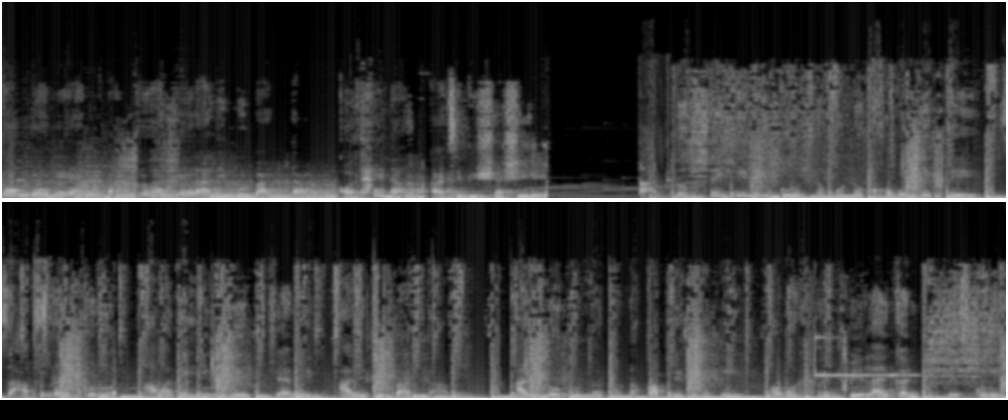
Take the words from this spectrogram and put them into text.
সংগ্রামের একমাত্র হাতিয়ার আলিপুর বার্তা। কথায় না, কাজে বিশ্বাসী। প্রত্যেক দিনের গুরুত্বপূর্ণ খবর দেখতে সাবস্ক্রাইব করুন আমাদের ইউটিউব চ্যানেল আলিপুর বার্তা। আর নতুন নতুন আপডেট পেতে অবশ্যই বেল আইকনটি প্রেস করুন।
